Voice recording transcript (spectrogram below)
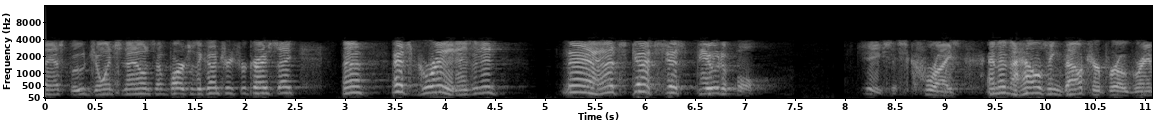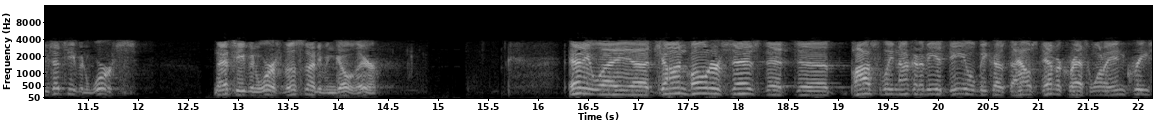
fast food joints now in some parts of the country, for Christ's sake. Huh? That's great, isn't it? Yeah, that's that's just beautiful. Jesus Christ. And then the housing voucher programs, that's even worse. That's even worse, let's not even go there. Anyway, uh, John Boner says that uh, possibly not going to be a deal because the House Democrats want to increase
